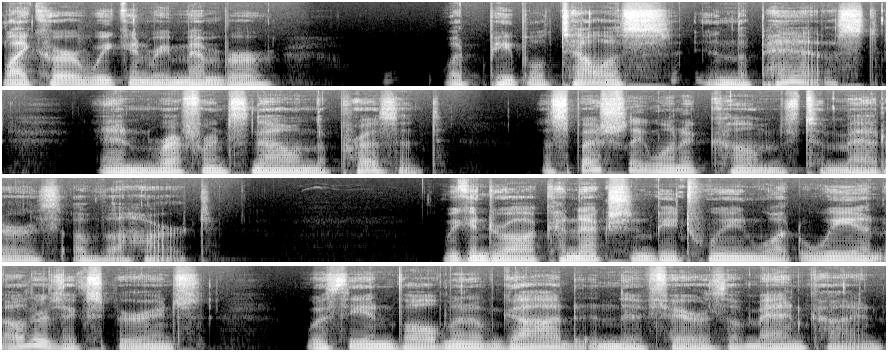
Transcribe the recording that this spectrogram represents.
Like her, we can remember what people tell us in the past and reference now in the present, especially when it comes to matters of the heart. We can draw a connection between what we and others experience with the involvement of God in the affairs of mankind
